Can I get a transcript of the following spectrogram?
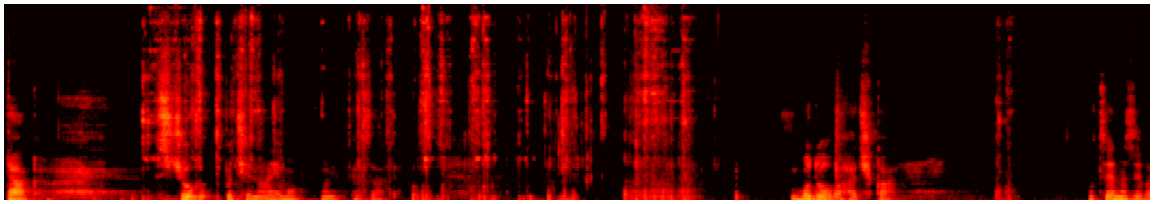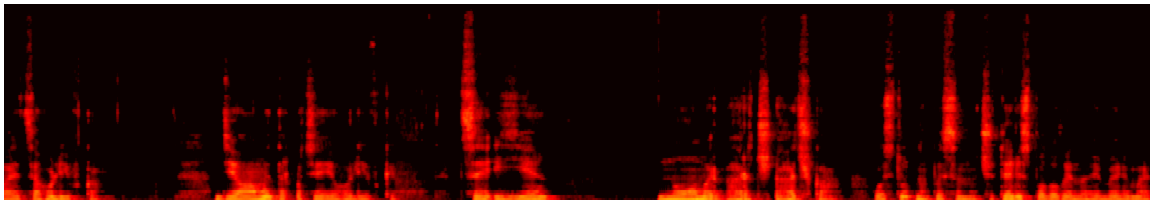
Так, з чого починаємо ми в'язати? Будова гачка. Оце називається голівка. Діаметр оцієї голівки це і є номер гачка. Ось тут написано 4,5 мм.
